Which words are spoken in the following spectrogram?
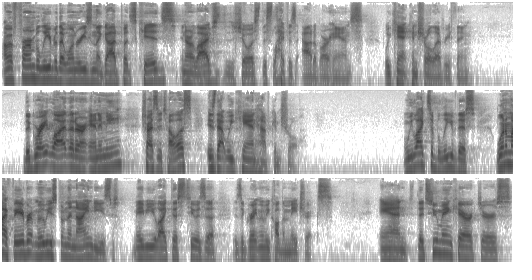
I'm a firm believer that one reason that God puts kids in our lives is to show us this life is out of our hands. We can't control everything. The great lie that our enemy tries to tell us is that we can have control. we like to believe this one of my favorite movies from the 90s, maybe you like this too, is a, is a great movie called The Matrix. And the two main characters,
